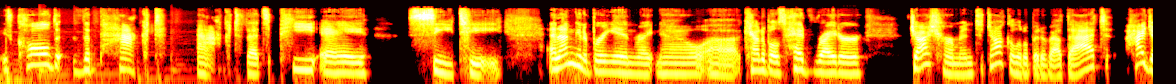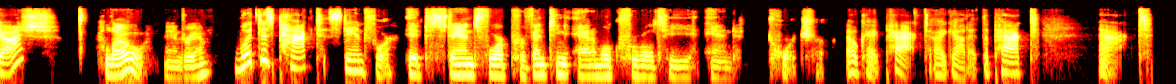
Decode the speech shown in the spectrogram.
is called the PACT Act. That's P A C T. And I'm going to bring in right now uh, Countable's head writer, Josh Herman, to talk a little bit about that. Hi, Josh. Hello, Andrea. What does PACT stand for? It stands for Preventing Animal Cruelty and Torture. Okay, PACT. I got it. The PACT Act.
